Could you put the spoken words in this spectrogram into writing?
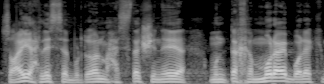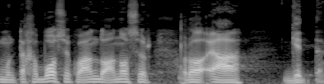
صحيح لسه البرتغال ما حسيتكش إن هي منتخب مرعب ولكن منتخب واثق وعنده عناصر رائعة جدا.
